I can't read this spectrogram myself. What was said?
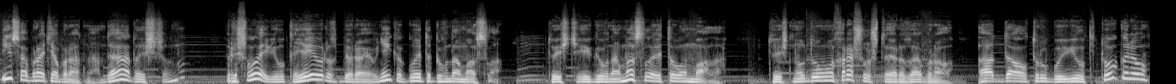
и собрать обратно, да, то есть, ну, пришла вилка, я ее разбираю, в ней какое-то говномасло. То есть и говномасла этого мало. То есть, ну, думаю, хорошо, что я разобрал. Отдал трубы вилки токарю,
